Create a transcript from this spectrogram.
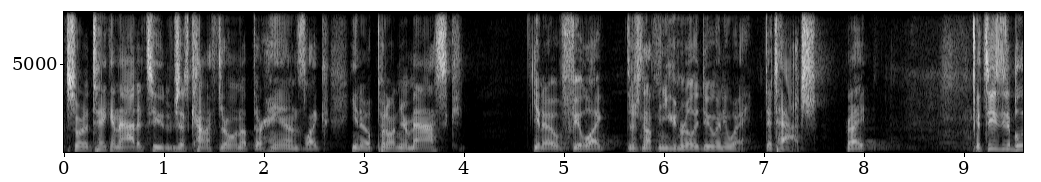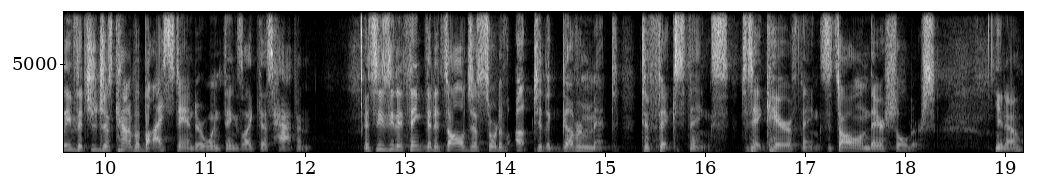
sort of take an attitude of just kind of throwing up their hands, like, you know, put on your mask, you know, feel like there's nothing you can really do anyway, detach, right? It's easy to believe that you're just kind of a bystander when things like this happen. It's easy to think that it's all just sort of up to the government to fix things, to take care of things. It's all on their shoulders. You know?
